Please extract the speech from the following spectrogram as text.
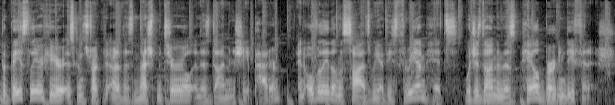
the base layer here is constructed out of this mesh material in this diamond shaped pattern, and overlaid on the sides we have these 3M hits, which is done in this pale burgundy finish.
